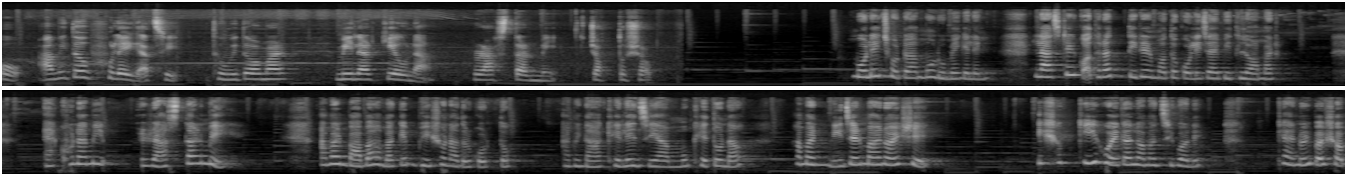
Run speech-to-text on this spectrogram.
ও, আমি তো ভুলেই গেছি। তুমি তো আমার মিলার কেউ না, রাস্তার মেয়ে। যত সব। বলেই ছোট আম্মু রুমে গেলেন। লাস্টের কথাটা তীরের মতো কলিজায় বিঁধল আমার। এখন আমি রাস্তার মেয়ে? আমার বাবা আমাকে ভীষণ আদর করত। আমি না খেলে যে আম্মু খেত না, আমার নিজের মা নয় সে। এসব কি হয়ে গেল আমার জীবনে? কেনই বা সব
